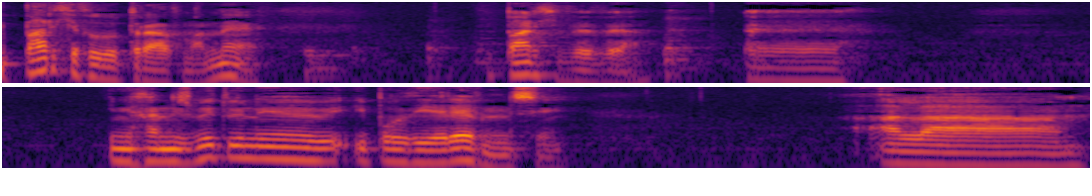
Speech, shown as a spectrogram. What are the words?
Υπάρχει αυτό το τραύμα, ναι. Υπάρχει βέβαια. Ε, οι μηχανισμοί του είναι υποδιερεύνηση. Αλλά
